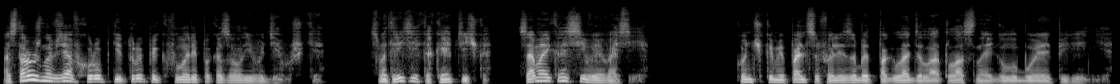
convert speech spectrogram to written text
Осторожно взяв хрупкий трупик, Флори показал его девушке. — Смотрите, какая птичка! Самая красивая в Азии! Кончиками пальцев Элизабет погладила атласное голубое оперенье.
